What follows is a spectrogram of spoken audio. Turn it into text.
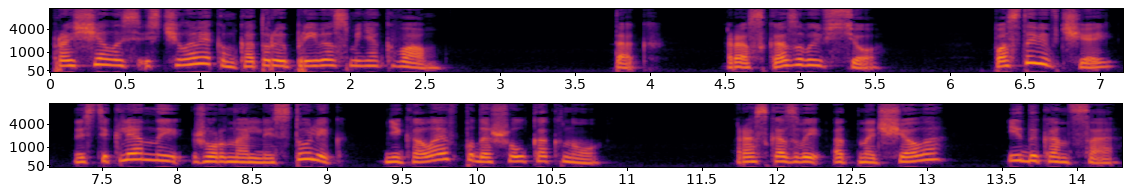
Прощалась с человеком, который привез меня к вам». «Так, рассказывай все». Поставив чай на стеклянный журнальный столик, Николаев подошел к окну. «Рассказывай от начала и до конца».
